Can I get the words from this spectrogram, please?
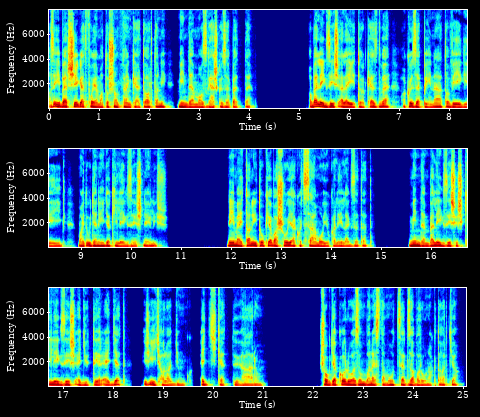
Az éberséget folyamatosan fenn kell tartani minden mozgás közepette. A belégzés elejétől kezdve a közepén át a végéig, majd ugyanígy a kilégzésnél is. Némely tanítók javasolják, hogy számoljuk a lélegzetet. Minden belégzés és kilégzés együtt ér egyet, és így haladjunk. Egy, kettő, három. Sok gyakorló azonban ezt a módszert zavarónak tartja.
